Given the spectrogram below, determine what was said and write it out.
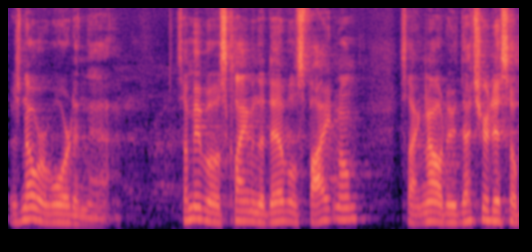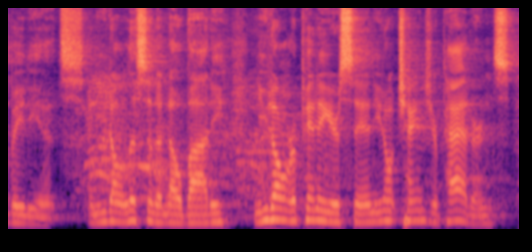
there's no reward in that. Some people was claiming the devil's fighting them. It's like, no, dude, that's your disobedience. And you don't listen to nobody. And you don't repent of your sin. You don't change your patterns.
